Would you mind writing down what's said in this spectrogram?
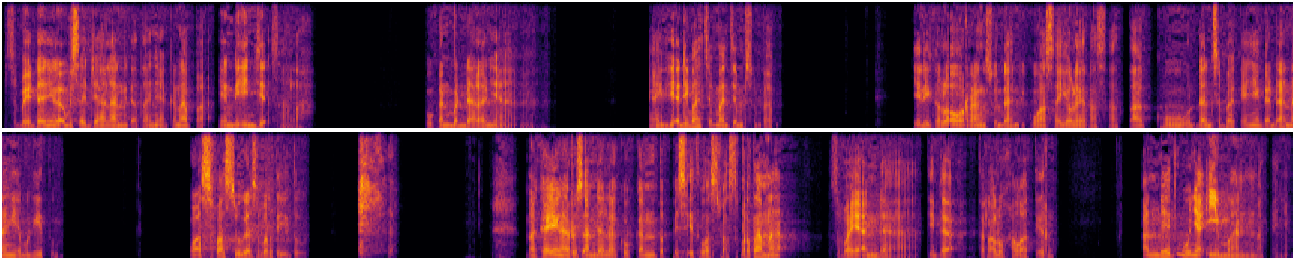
Sepedanya nggak bisa jalan katanya. Kenapa? Yang diinjek salah. Bukan bedalnya. Ya, jadi macam-macam sebab. Jadi kalau orang sudah dikuasai oleh rasa takut dan sebagainya kadang-kadang ya begitu. Was-was juga seperti itu. Maka yang harus Anda lakukan tepis itu was-was. Pertama, supaya Anda tidak terlalu khawatir, Anda itu punya iman makanya.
